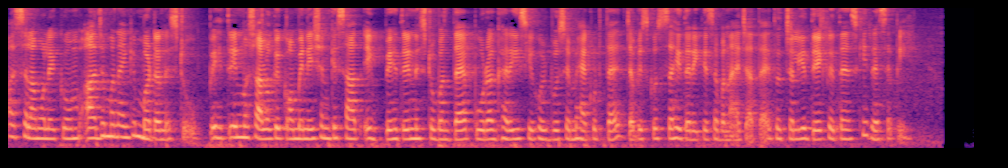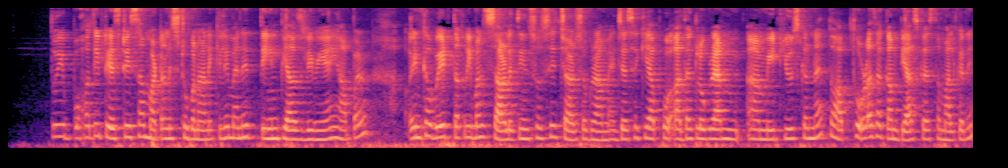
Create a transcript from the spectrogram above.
वालेकुम आज हम बनाएँगे मटन स्टू बेहतरीन मसालों के कॉम्बिनेशन के साथ एक बेहतरीन स्टू बनता है। पूरा घर ही इसकी खुशबू से महक उठता है, जब इसको सही तरीके से बनाया जाता है। तो चलिए देख लेते हैं इसकी रेसिपी तो ये बहुत ही टेस्टी सा मटन स्टू बनाने के लिए मैंने तीन प्याज ली हुई हैं यहाँ पर। इनका वेट तकरीबन साढ़े तीन सौ से चार सौ ग्राम है। जैसे कि आपको आधा किलोग्राम मीट यूज़ करना है तो आप थोड़ा सा कम प्याज का इस्तेमाल करें।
